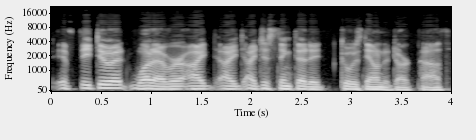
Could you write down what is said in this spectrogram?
If they do it, whatever. I, I I just think that it goes down a dark path.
